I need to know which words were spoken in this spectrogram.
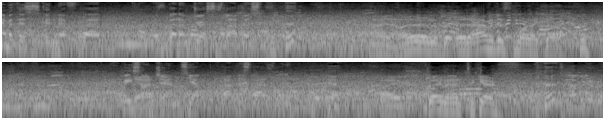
Amethyst is good enough, uh, but I'm dressed as Lapis. I know. But, but Amethyst is more like a. Based on gems, yep. Lapis Lazuli. Yeah. All right. Enjoy, man. Take care. Have a good one.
